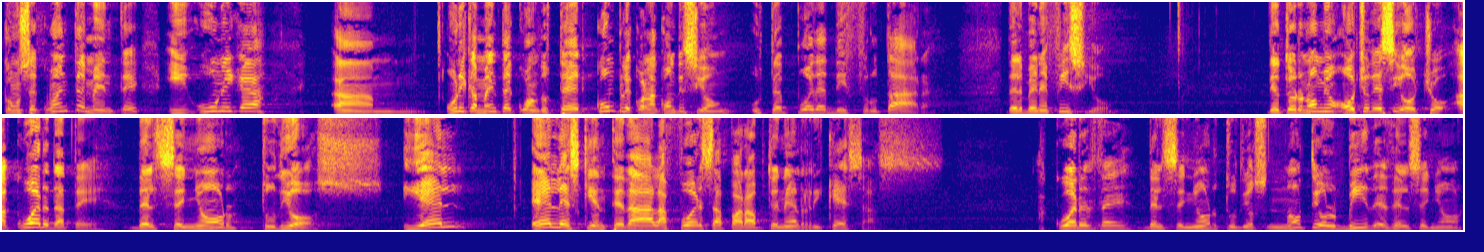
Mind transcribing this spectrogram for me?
consecuentemente y única, únicamente cuando usted cumple con la condición, usted puede disfrutar del beneficio. Deuteronomio 8:18, acuérdate del Señor tu Dios. Y Él, Él es quien te da la fuerza para obtener riquezas Acuérdate del Señor tu Dios, no te olvides del Señor.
